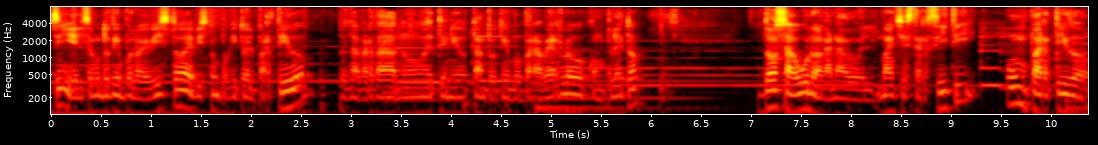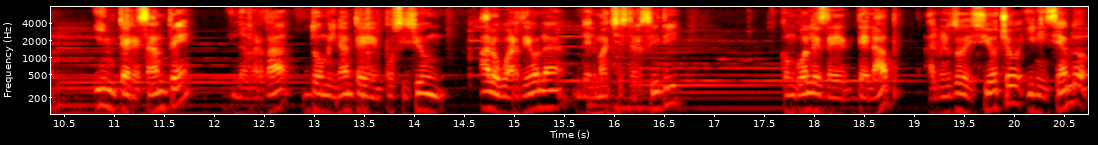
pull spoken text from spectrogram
sí, el segundo tiempo lo he visto, he visto un poquito del partido, pues la verdad no he tenido tanto tiempo para verlo completo. 2 a 1 ha ganado el Manchester City, un partido interesante, la verdad, dominante en posición a lo Guardiola del Manchester City con goles de Delap al minuto 18, iniciando,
